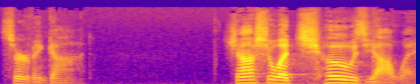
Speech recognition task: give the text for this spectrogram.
serving God. Joshua chose Yahweh.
